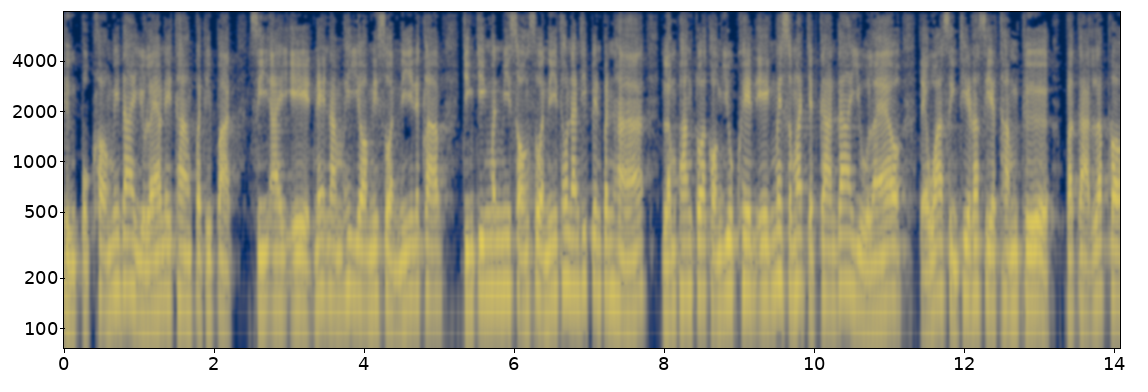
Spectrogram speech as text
ถึงปกครองไม่ได้อยู่แล้วในทางปฏิบัติ CIA แนะนำให้ยอมในส่วนนี้นะครับ จริง ๆ มันมีสองส่วนนี้เท่านั้นที่เป็นปัญหาลำพังตัวของยูเครนเองไม่สามารถจัดการได้อยู่แล้ว แต่ว่าสิ่งที่รัสเซียทำคือ ประกาศรับรอง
